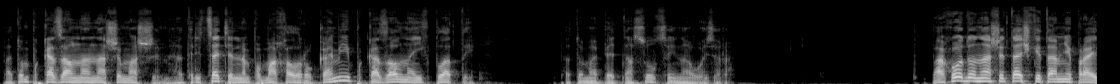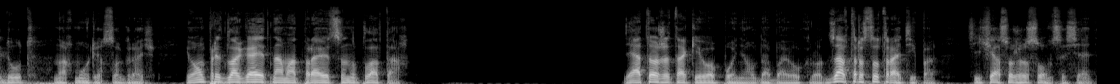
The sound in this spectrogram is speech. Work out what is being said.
Потом показал на наши машины. Отрицательно помахал руками и показал на их плоты — потом опять на солнце и на озеро. «Походу, наши тачки там не пройдут», — нахмурился Грач, «и он предлагает нам отправиться на плотах». «Я тоже так его понял», — добавил Крот. «Завтра с утра, типа. Сейчас уже солнце сядет».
